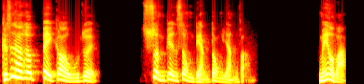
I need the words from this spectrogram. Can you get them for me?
可是他说被告无罪，顺便送两栋洋房，没有吧？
